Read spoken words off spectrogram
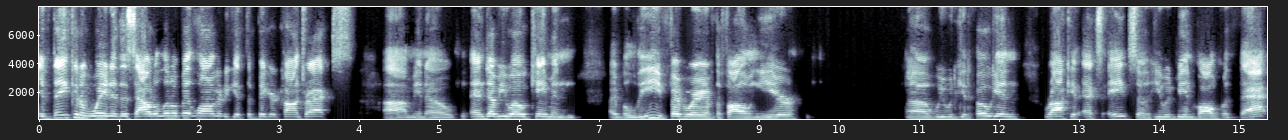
if they could have waited this out a little bit longer to get the bigger contracts, um, you know, NWO came in, I believe, February of the following year. Uh, we would get Hogan, Rocket X8, so he would be involved with that.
